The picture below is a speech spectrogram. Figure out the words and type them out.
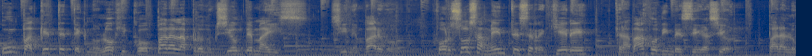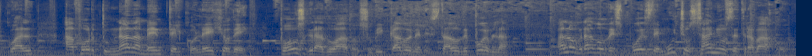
un paquete tecnológico para la producción de maíz. Sin embargo, forzosamente se requiere trabajo de investigación, para lo cual afortunadamente el Colegio de Postgraduados ubicado en el estado de Puebla ha logrado después de muchos años de trabajo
